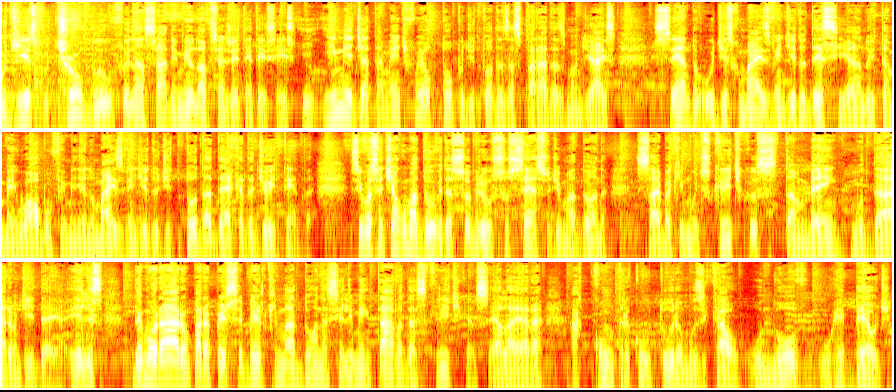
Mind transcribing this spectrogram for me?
O disco True Blue foi lançado em 1986 e imediatamente foi ao topo de todas as paradas mundiais, sendo o disco mais vendido desse ano e também o álbum feminino mais vendido de toda a década de 80. Se você tinha alguma dúvida sobre o sucesso de Madonna, saiba que muitos críticos também mudaram de ideia. Eles demoraram para perceber que Madonna se alimentava das críticas, ela era a contracultura musical, o novo, o rebelde.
